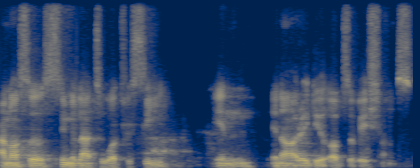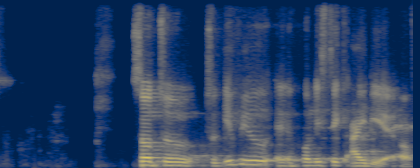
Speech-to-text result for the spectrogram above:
and also similar to what we see in, in our radio observations. So to, to give you a holistic idea of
